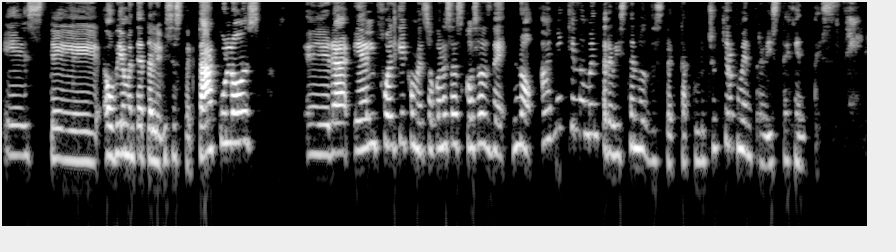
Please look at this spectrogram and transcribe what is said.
este, obviamente a Televisa Espectáculos, era, él fue el que comenzó con esas cosas de, no, a mí que no me entrevisten los de espectáculos, yo quiero que me entreviste gente seria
